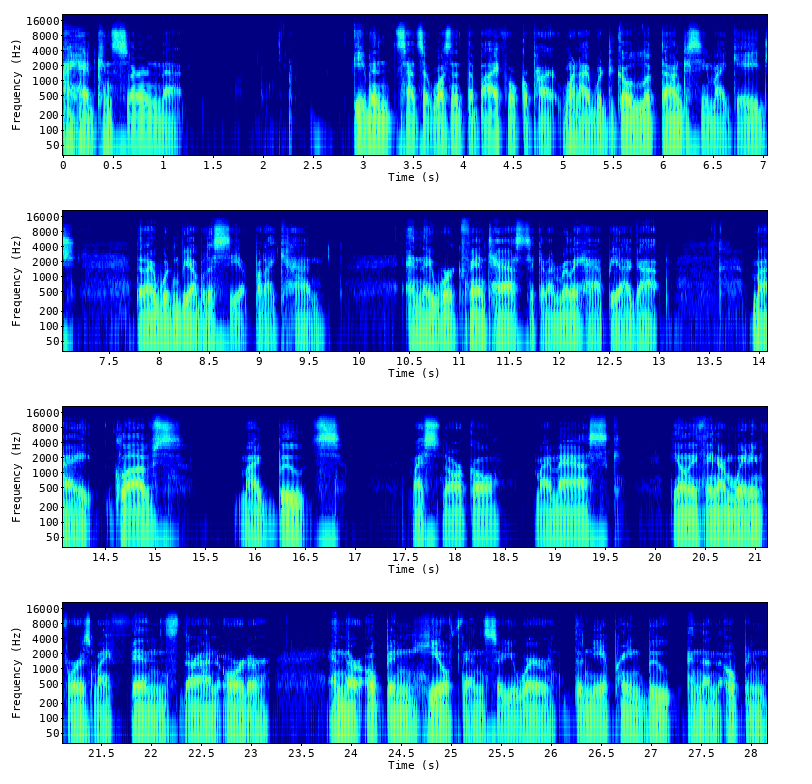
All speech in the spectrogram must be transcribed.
I had concern that even since it wasn't the bifocal part, when I would go look down to see my gauge, that I wouldn't be able to see it, but I can. And they work fantastic, and I'm really happy. I got my gloves, my boots, my snorkel, my mask. The only thing I'm waiting for is my fins. They're on order and they're open heel fins. So you wear the neoprene boot and then the open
